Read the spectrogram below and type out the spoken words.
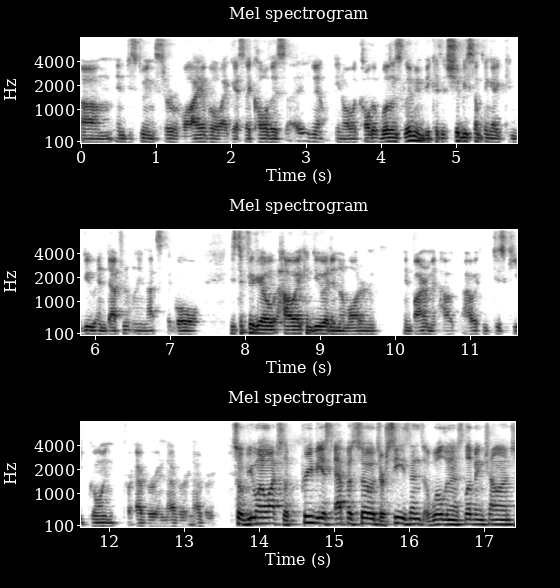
um, and just doing survival. I guess I call this, uh, you know, you know, I call it wilderness living because it should be something I can do indefinitely, and that's the goal: is to figure out how I can do it in a modern environment, how how I can just keep going forever and ever and ever. So if you want to watch the previous episodes or seasons of Wilderness Living Challenge,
